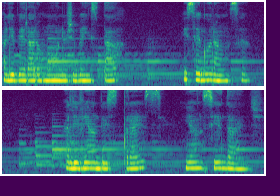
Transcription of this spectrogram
a liberar hormônios de bem-estar e segurança, aliviando o estresse e a ansiedade.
